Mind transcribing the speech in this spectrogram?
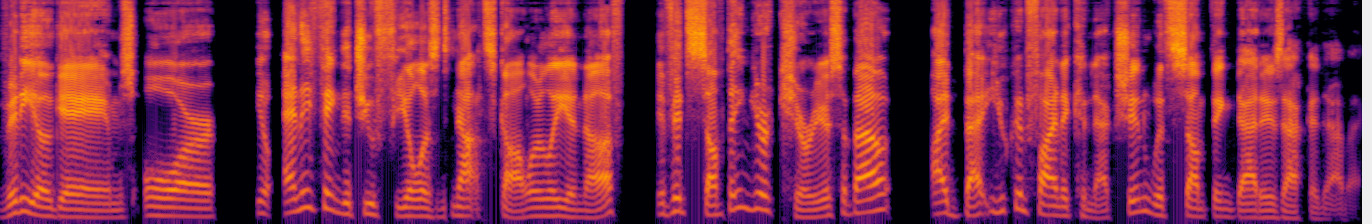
video games or you know, anything that you feel is not scholarly enough, if it's something you're curious about, I bet you can find a connection with something that is academic.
